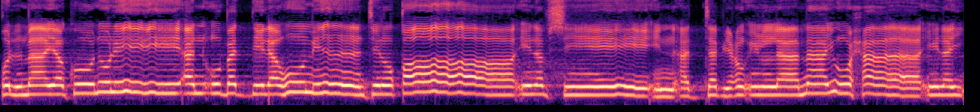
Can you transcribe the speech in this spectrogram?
قُلْ مَا يَكُونُ لِي أَنْ أُبَدِّلَهُ مِنْ تِلْقَاءِ نَفْسِي إِنْ أَتَّبِعُ إِلَّا مَا يُوحَى إِلَيَّ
